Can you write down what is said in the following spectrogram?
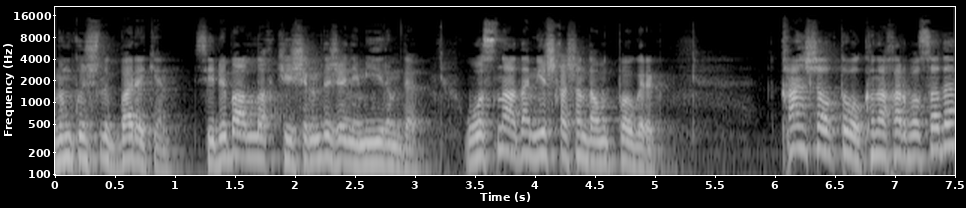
мүмкіншілік бар екен. Себебі аллах кешірімді және мейірімді. Осыны адам ешқашан да ұмытпау керек. Қаншалықты ол күнәһар болса да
